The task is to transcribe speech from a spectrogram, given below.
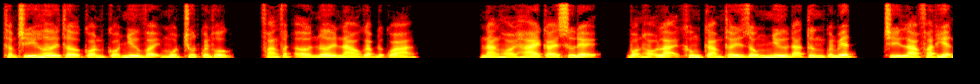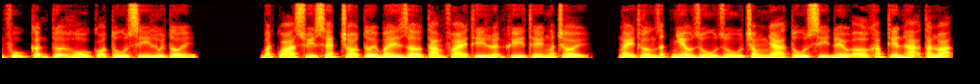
thậm chí hơi thở còn có như vậy một chút quen thuộc, phảng phất ở nơi nào gặp được quá. Nàng hỏi hai cái sư đệ, bọn họ lại không cảm thấy giống như đã từng quen biết, chỉ là phát hiện phụ cận tựa hồ có tu sĩ lui tới. Bất quá suy xét cho tới bây giờ tám phái thí luyện khí thế ngất trời, ngày thường rất nhiều du rú trong nhà tu sĩ đều ở khắp thiên hạ tán loạn,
